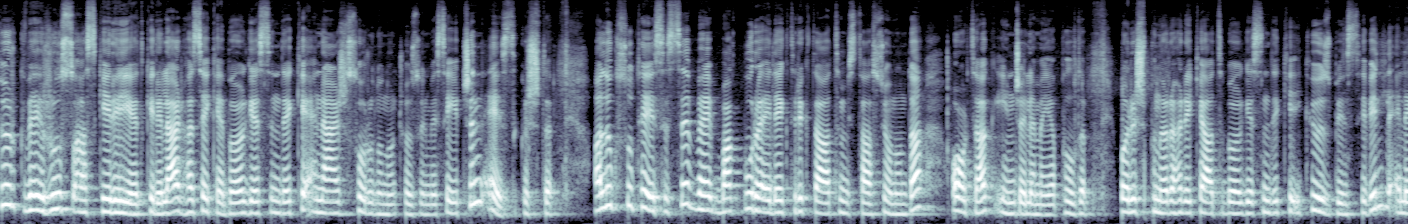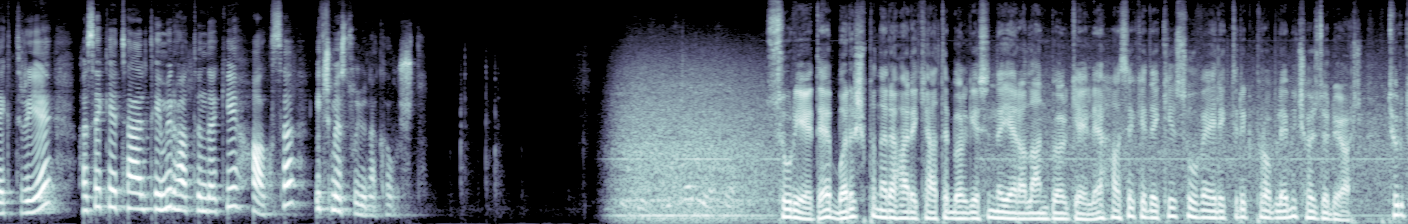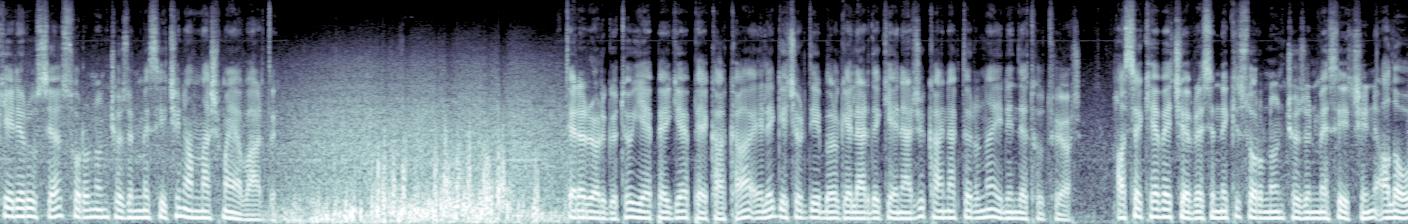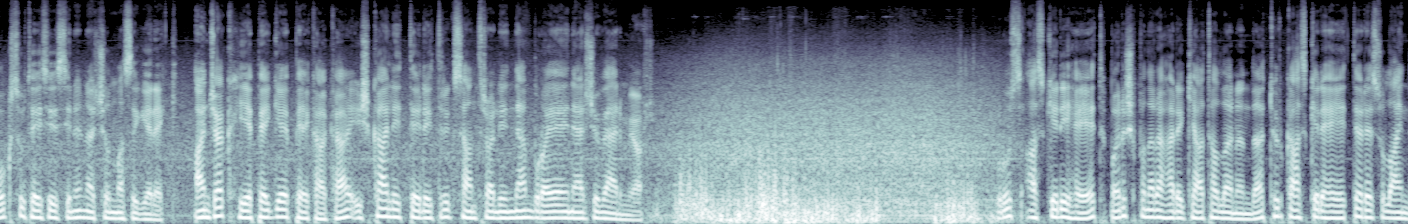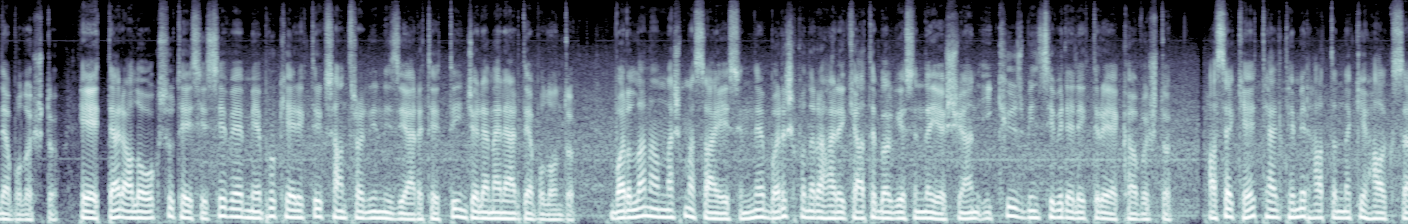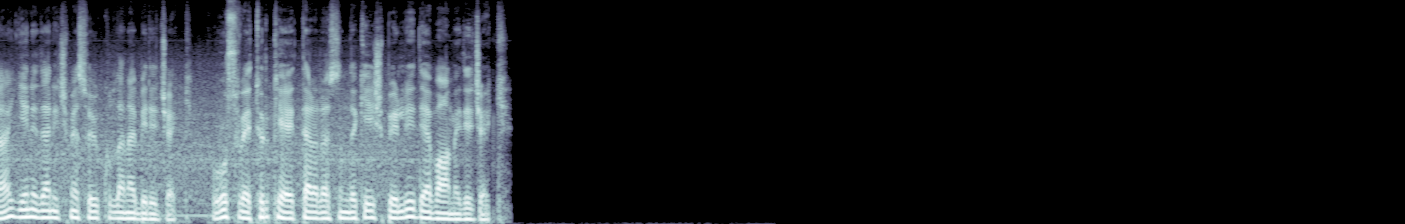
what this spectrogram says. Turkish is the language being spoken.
Türk ve Rus askeri yetkililer Haseke bölgesindeki enerji sorununun çözülmesi için el sıkıştı. Aluk Su Tesisi ve Bakbura Elektrik Dağıtım İstasyonu'nda ortak inceleme yapıldı. Barış Pınarı Harekatı bölgesindeki 200 bin sivil elektriğe, Haseke Tel Temir hattındaki halksa içme suyuna kavuştu. Suriye'de Barış Pınarı Harekatı bölgesinde yer alan bölgeyle Haseke'deki su ve elektrik problemi çözülüyor. Türkiye ile Rusya sorunun çözülmesi için anlaşmaya vardı. Terör örgütü YPG PKK ele geçirdiği bölgelerdeki enerji kaynaklarını elinde tutuyor. Haseke ve çevresindeki sorunun çözülmesi için Alaok su tesisinin açılması gerek. Ancak YPG PKK işgal ettiği elektrik santralinden buraya enerji vermiyor. Rus askeri heyet Barış Pınarı Harekatı alanında Türk askeri heyette Resulayn'da buluştu. Heyetler Alaok Su Tesisi ve Mebruki Elektrik Santrali'ni ziyaret etti, incelemelerde bulundu. Varılan anlaşma sayesinde Barış Pınarı Harekatı bölgesinde yaşayan 200 bin sivil elektriğe kavuştu. Haseke, Tel Temir hattındaki halksa yeniden içme suyu kullanabilecek. Rus ve Türk heyetler arasındaki işbirliği devam edecek.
